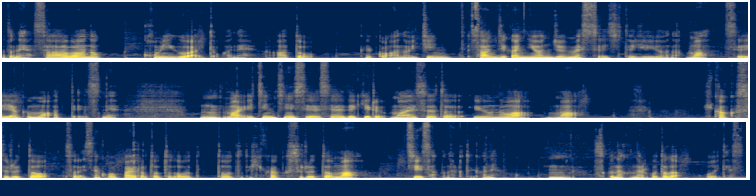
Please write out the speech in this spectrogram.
あとね、サーバーの混み具合とかね、あと、結構あの1日、3時間に40メッセージというような、まあ、制約もあってですね、うん、まあ、1日に生成できる枚数というのは、まあ、比較すると、そうですね、コーパイロットと等々と比較すると、まあ、小さくなるというかね、うん、少なくなることが多いです。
